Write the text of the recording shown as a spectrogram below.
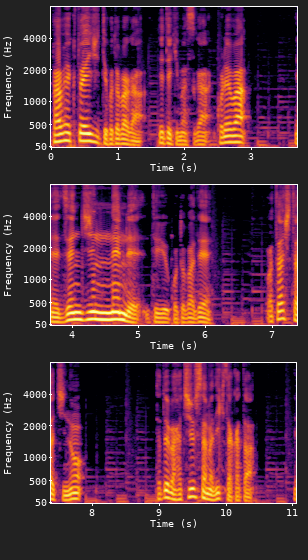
パーフェクトエイジって言葉が出てきますが、これは、えー全人年齢という言葉で、私たちの、例えば80歳まで生きた方、え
